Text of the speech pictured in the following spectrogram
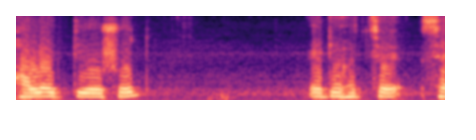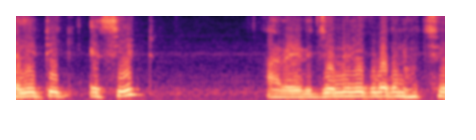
ভালো একটি ওষুধ। এটি হচ্ছে স্যালিটিক অ্যাসিড আর এর জেনেরিক উপাদান হচ্ছে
